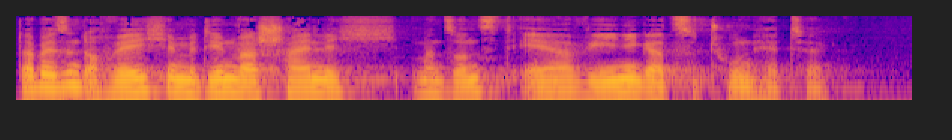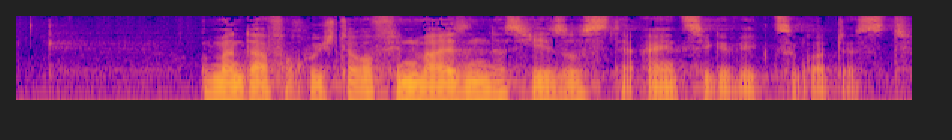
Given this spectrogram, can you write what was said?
Dabei sind auch welche, mit denen wahrscheinlich man sonst eher weniger zu tun hätte. Und man darf auch ruhig darauf hinweisen, dass Jesus der einzige Weg zu Gott ist.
